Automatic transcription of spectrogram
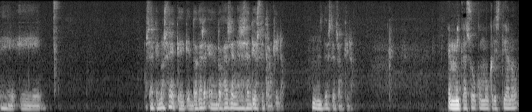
Y, o sea que no sé, que, que, entonces, entonces en ese sentido estoy tranquilo. Mm. Estoy tranquilo. En mi caso, como cristiano,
